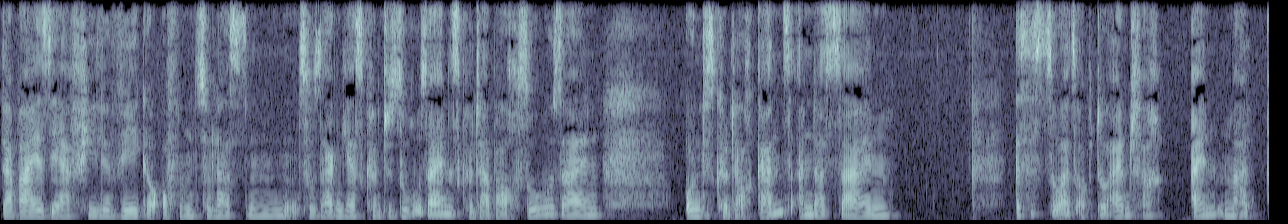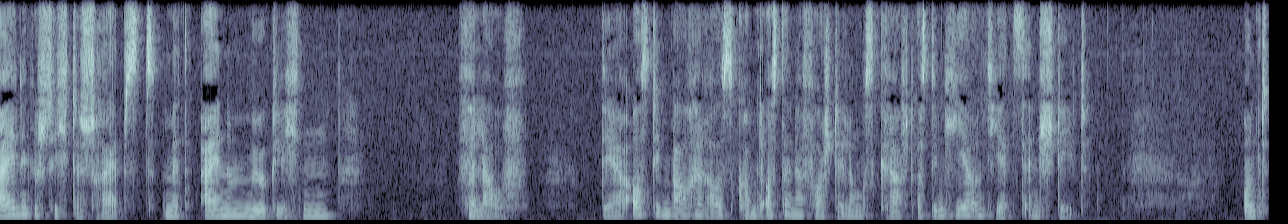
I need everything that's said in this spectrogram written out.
dabei sehr viele Wege offen zu lassen, zu sagen, ja, es könnte so sein, es könnte aber auch so sein und es könnte auch ganz anders sein. Es ist so, als ob du einfach einmal eine Geschichte schreibst mit einem möglichen Verlauf der aus dem Bauch herauskommt, aus deiner Vorstellungskraft, aus dem Hier und Jetzt entsteht. Und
